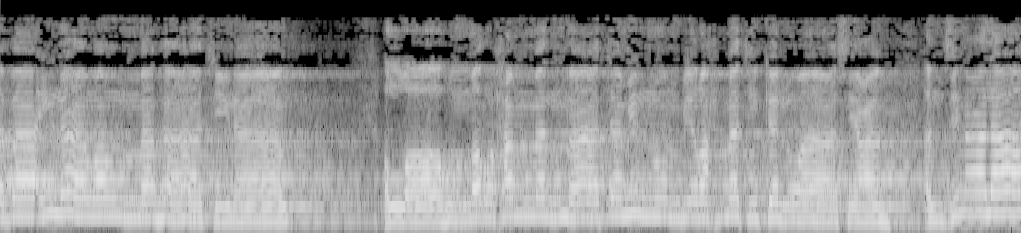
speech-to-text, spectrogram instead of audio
آبائنا وأمهاتنا. اللهم ارحم من مات منهم برحمتك الواسعة أنزل على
